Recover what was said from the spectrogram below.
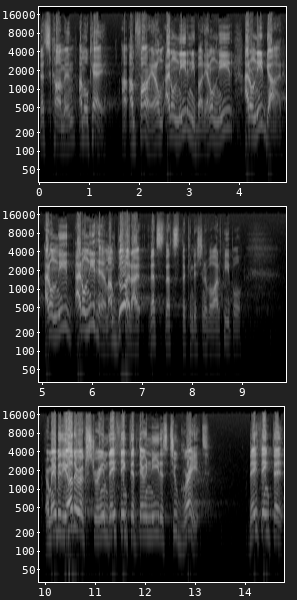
That's common. I'm okay I'm fine. I don't, I don't need anybody. I don't need, I don't need God. I don't need, I don't need him. I'm good. I, that's, that's the condition of a lot of people. Or maybe the other extreme, they think that their need is too great. They think that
